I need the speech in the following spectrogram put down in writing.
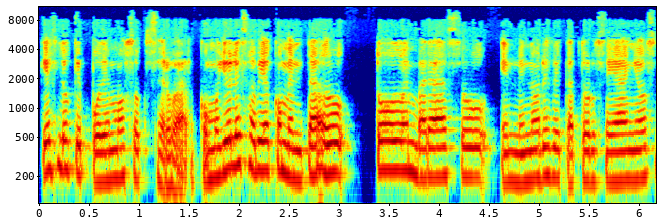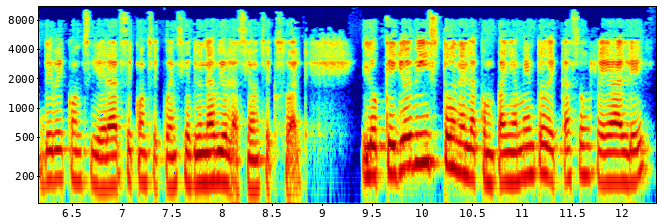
¿qué es lo que podemos observar? Como yo les había comentado, todo embarazo en menores de 14 años debe considerarse consecuencia de una violación sexual. Lo que yo he visto en el acompañamiento de casos reales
